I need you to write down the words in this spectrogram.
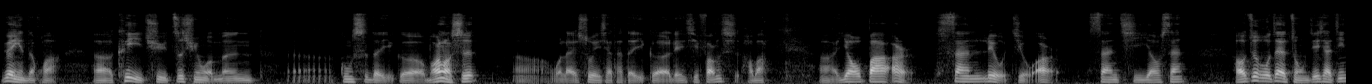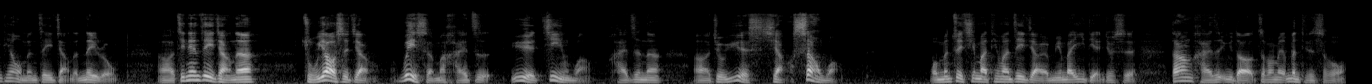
愿意的话，呃，可以去咨询我们呃公司的一个王老师啊。我来说一下他的一个联系方式，好吧？啊，幺八二三六九二三七幺三。好，最后再总结一下今天我们这一讲的内容啊。今天这一讲呢。主要是讲为什么孩子越进网，孩子呢啊就越想上网。我们最起码听完这一讲要明白一点，就是当孩子遇到这方面问题的时候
